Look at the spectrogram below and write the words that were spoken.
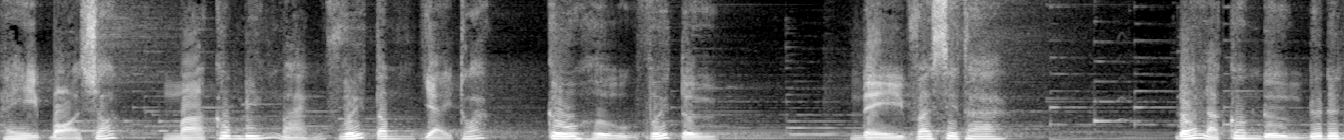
hay bỏ sót mà không biến mãn với tâm giải thoát, câu hữu với từ. Này Vasetha đó là con đường đưa đến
